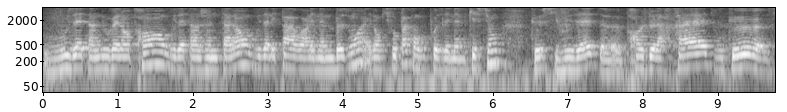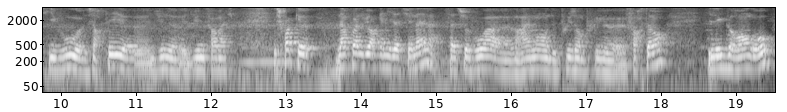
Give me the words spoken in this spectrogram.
vous êtes un nouvel entrant, vous êtes un jeune talent, vous n'allez pas avoir les mêmes besoins et donc il ne faut pas qu'on vous pose les mêmes questions que si vous êtes proche de la retraite ou que si vous sortez d'une formation. Et je crois que d'un point de vue organisationnel, ça se voit euh, vraiment de plus en plus euh, fortement. Les grands groupes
